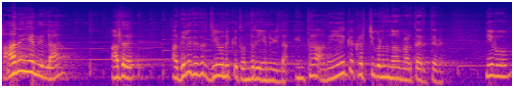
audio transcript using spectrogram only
ಹಾನಿ ಏನಿಲ್ಲ ಆದರೆ ಅದಿಲ್ಲದಿದ್ದರೆ ಜೀವನಕ್ಕೆ ತೊಂದರೆ ಏನೂ ಇಲ್ಲ. ಇಂಥ ಅನೇಕ ಖರ್ಚುಗಳನ್ನು ನಾವು ಮಾಡ್ತಾ ಇರ್ತೇವೆ. ನೀವು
